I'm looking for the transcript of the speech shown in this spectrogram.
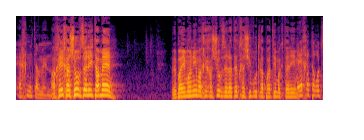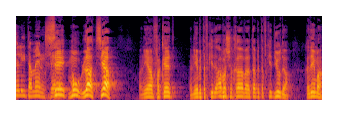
איך נתאמן? הכי חשוב זה להתאמן. ובאימונים הכי חשוב זה לתת חשיבות לפרטים הקטנים. איך אתה רוצה להתאמן? סימולציה! אני המפקד, אני אהיה בתפקיד אבא שלך ואתה בתפקיד יהודה. קדימה,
